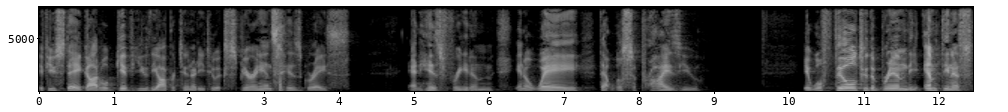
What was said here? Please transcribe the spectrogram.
if you stay, God will give you the opportunity to experience His grace and His freedom in a way that will surprise you. It will fill to the brim the emptiness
